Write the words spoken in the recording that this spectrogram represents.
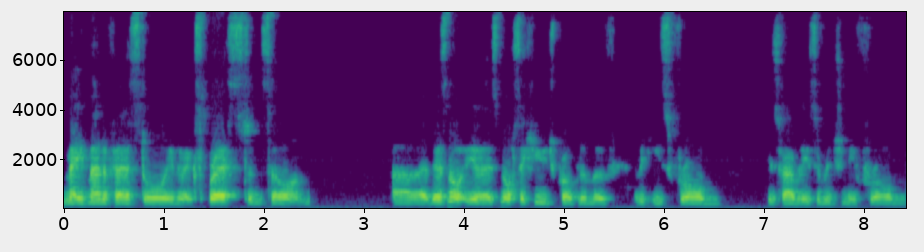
made manifest or you know expressed and so on. Uh, there's not you know there's not a huge problem of I mean he's from his family's originally from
